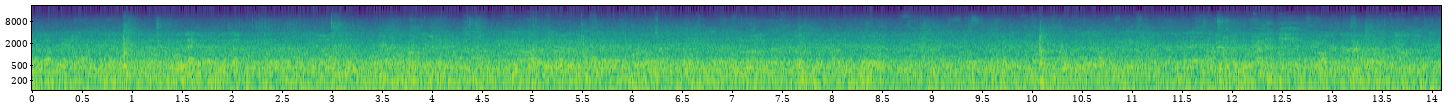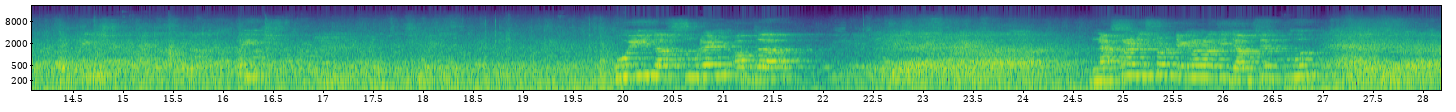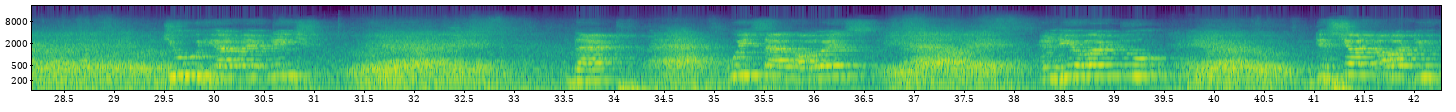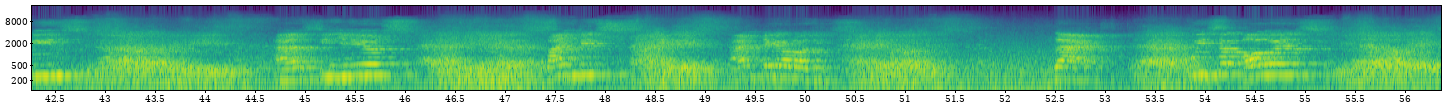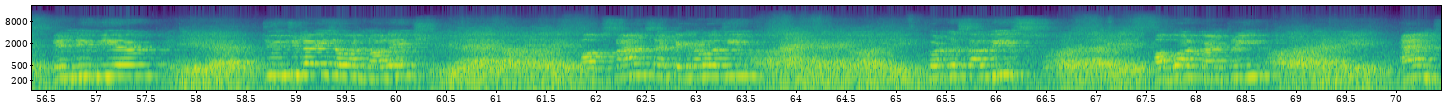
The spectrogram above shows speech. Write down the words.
Who is a student of the National Institute of Technology Jamshedpur do hereby preach that we shall always endeavor to discharge our duties as engineers, scientists, and technologists. That we shall always endeavor to utilize our knowledge of science and technology for the service of our country and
